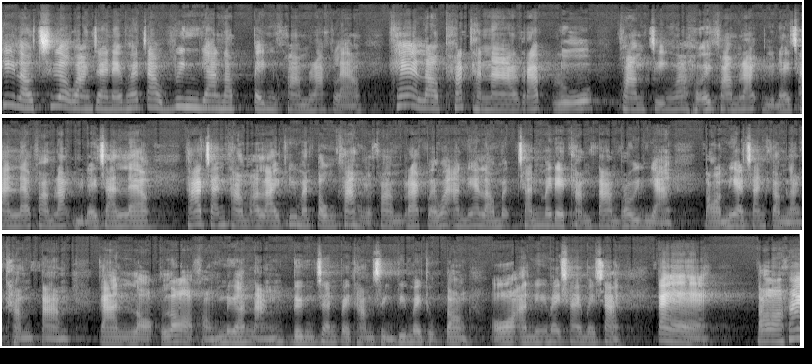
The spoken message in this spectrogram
ที่เราเชื่อวางใจในพระเจ้าวิญญาณเราเป็นความรักแล้ว แค่เราพัฒนารับรู้ความจริงว่าเฮ้ยความรักอยู่ในฉันแล้วความรักอยู่ในฉันแล้ว ถ้าฉันทำอะไรที่มันตรงข้ามกับความรักแปลว่าอันนี้เราฉันไม่ได้ทำตามพระวิญญาณตอนเนี้ยฉันกำลังทำตามการหลอกล่อของเนื้อหนัง ดึงฉันไปทำสิ่งที่ไม่ถูกต้องอ๋ออันนี้ไม่ใช่ไม่ใช่ แต่ต่อให้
